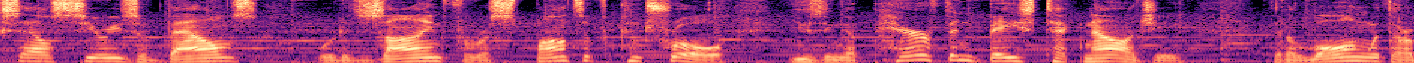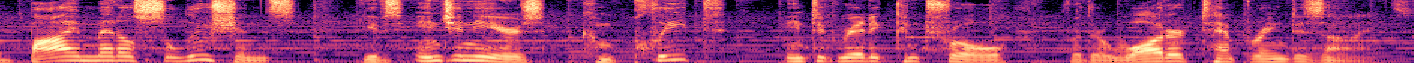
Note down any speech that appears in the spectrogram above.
XL series of valves were designed for responsive control using a paraffin-based technology that along with our bimetal solutions gives engineers complete integrated control for their water tempering designs.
